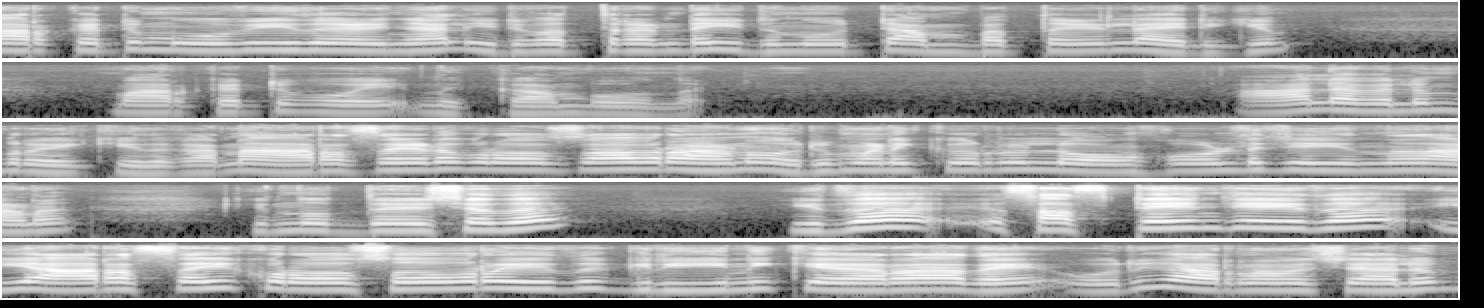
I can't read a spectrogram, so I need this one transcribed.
മാർക്കറ്റ് മൂവ് ചെയ്ത് കഴിഞ്ഞാൽ ഇരുപത്തിരണ്ട് ഇരുന്നൂറ്റി അമ്പത്തേഴിലായിരിക്കും മാർക്കറ്റ് പോയി നിൽക്കാൻ പോകുന്നത്. ആ ലെവലും ബ്രേക്ക് ചെയ്തു. കാരണം ആർ എസ് ഐയുടെ ക്രോസ് ഓവറാണ് ഒരു മണിക്കൂറിൽ ലോങ് ഹോൾഡ് ചെയ്യുന്നതാണ് ഇന്ന് ഉദ്ദേശിച്ചത്. ഇത് സസ്റ്റെയിൻ ചെയ്ത് ഈ R S I cross over ചെയ്ത് ഗ്രീനിൽ കയറാതെ ഒരു കാരണവശാലും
